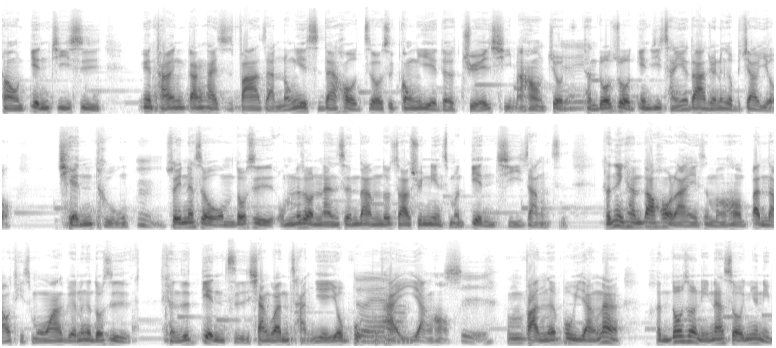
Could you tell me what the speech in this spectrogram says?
哦，电机是因为台湾刚开始发展，农业时代后之后是工业的崛起嘛，哈，就很多做电机产业，大家觉得那个比较有。前途，嗯，所以那时候我们都是，我们那时候男生，大部分都知道去念什么电机这样子。可是你看到后来什么哈半导体什么挖哥，那个都是可能是电子相关产业，又不不太一样哈。是，嗯，反而不一样。那很多时候你那时候因为你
